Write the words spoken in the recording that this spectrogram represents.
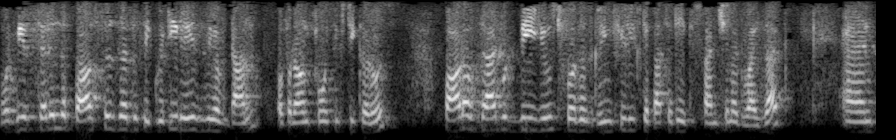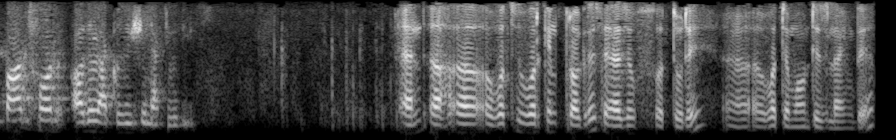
What we have said in the past is that this equity raise we have done of around 460 crores, Part of that would be used for this greenfield capacity expansion at Vizag and part for other acquisition activities. And uh, uh, what's the work in progress as of today? Uh, what amount is lying there?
